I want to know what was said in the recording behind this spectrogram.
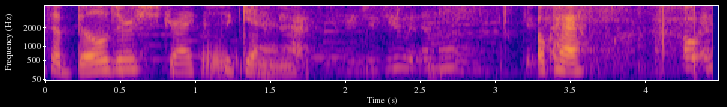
The builder strikes again. Okay,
